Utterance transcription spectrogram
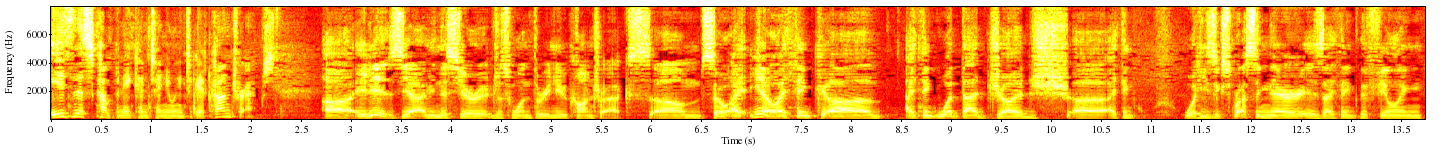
Is this company continuing to get contracts? Uh, it is, yeah. I mean, this year it just won three new contracts. Um, so I, you know, I think uh, I think what that judge, uh, I think what he's expressing there is, I think, the feeling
